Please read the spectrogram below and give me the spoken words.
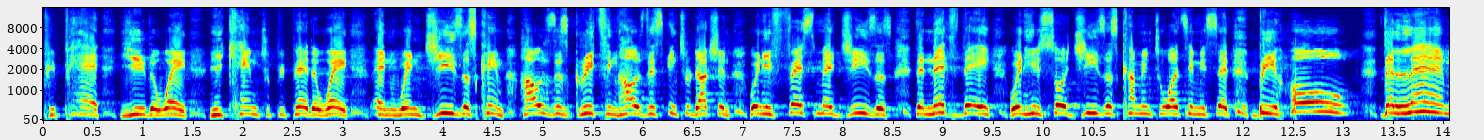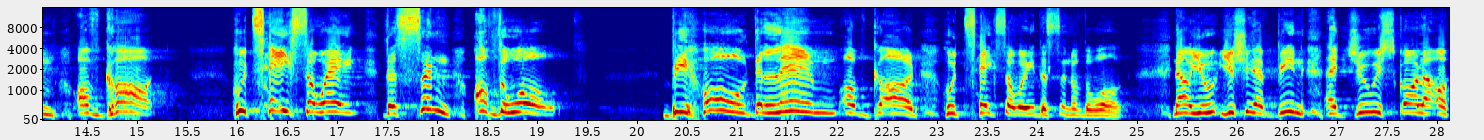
prepare ye the way. He came to prepare the way. And when Jesus came, how is this greeting? How is this introduction? When he first met Jesus, the next day when he saw Jesus coming towards him, he said, Behold the Lamb of God who takes away the sin of the world. Behold the Lamb of God who takes away the sin of the world. Now, you, you should have been a Jewish scholar or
